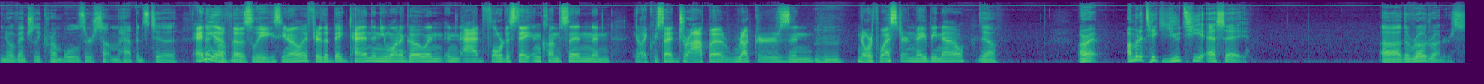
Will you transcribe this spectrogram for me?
know, eventually crumbles or something happens to Any of those leagues, you know, if you're the Big Ten and you want to go and, and add Florida State and Clemson and you know, like we said, drop a Rutgers and Mm-hmm. Northwestern maybe now. Yeah. All right. I'm going to take UTSA, uh, the Roadrunners,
